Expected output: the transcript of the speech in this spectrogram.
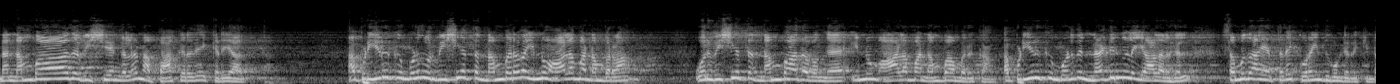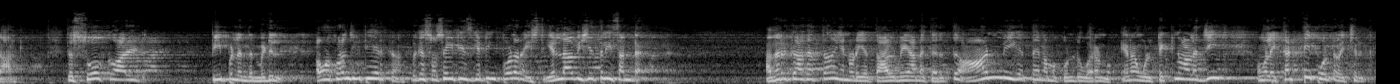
நான் நம்பாத விஷயங்களை நான் பார்க்கறதே கிடையாது. அப்படி இருக்கும் பொழுது ஒரு விஷயத்தை நம்புறவன் இன்னும் ஆழமா நம்புறான். ஒரு விஷயத்தை நம்பாதவங்க இன்னும் ஆழமா நம்பாம இருக்காங்க. அப்படி இருக்கும் பொழுது நடுநிலையாளர்கள் சமுதாயத்தில் குறைந்து கொண்டிருக்கின்றார்கள். த சோ கால்ட் பீப்புள் இந்த மிடில் அவங்க குறைஞ்சிக்கிட்டே இருக்காங்க. Because society is getting polarised எல்லா விஷயத்திலையும் சண்டை. அதற்காகத்தான் என்னுடைய தாழ்மையான கருத்து ஆன்மீகத்தை நம்ம கொண்டு வரணும். ஏன்னா உங்களுக்கு டெக்னாலஜி உங்களை கட்டி போட்டு வச்சிருக்கு.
